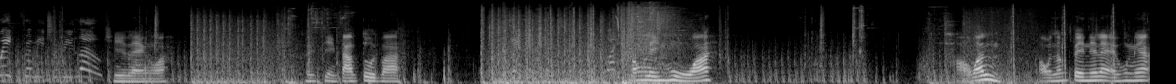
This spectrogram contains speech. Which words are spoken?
Wait for me to reload. เคแรงวะเฮ้ยเสียงตามตูดมา Taking hit. Watch ต้องเล็งหัวเผามันเผามันทั้งเป็นนี่แหละไอ้พวกเนี้ย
